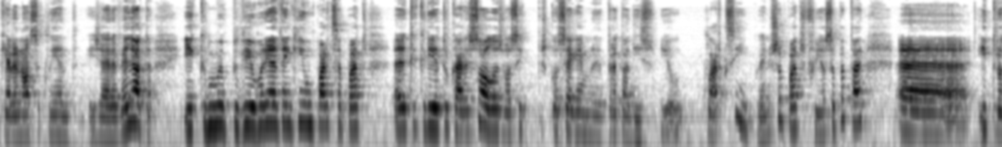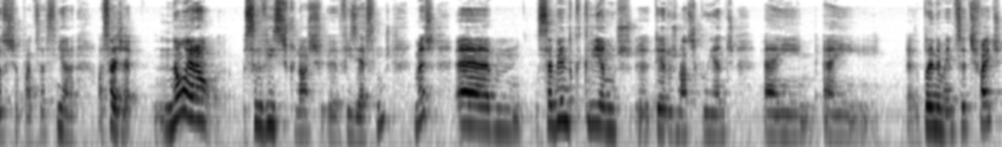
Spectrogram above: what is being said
que era nossa cliente e já era velhota e que me pediu, Mariana, tem aqui um par de sapatos que queria trocar as solas, vocês conseguem me tratar disso? E eu, claro que sim, peguei nos sapatos, fui ao sapateiro, uh, e trouxe os sapatos à senhora. Ou seja, não eram serviços que nós uh, fizéssemos, mas uh, sabendo que queríamos ter os nossos clientes em, em plenamente satisfeitos,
